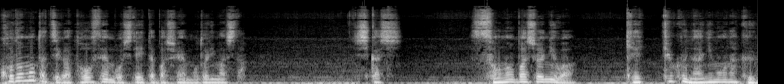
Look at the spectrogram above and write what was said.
子供たちが当選簿していた場所へ戻りました。しかし、その場所には結局何もなく、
